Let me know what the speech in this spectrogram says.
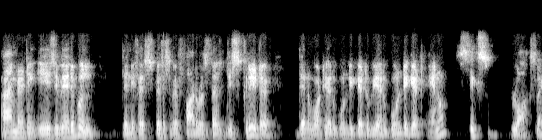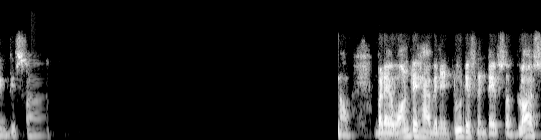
I'm writing age variable. Then if I specify forward slash discrete, then what you're going to get, we are going to get, you know, six blocks like this one. Now, but I want to have in two different types of blocks.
